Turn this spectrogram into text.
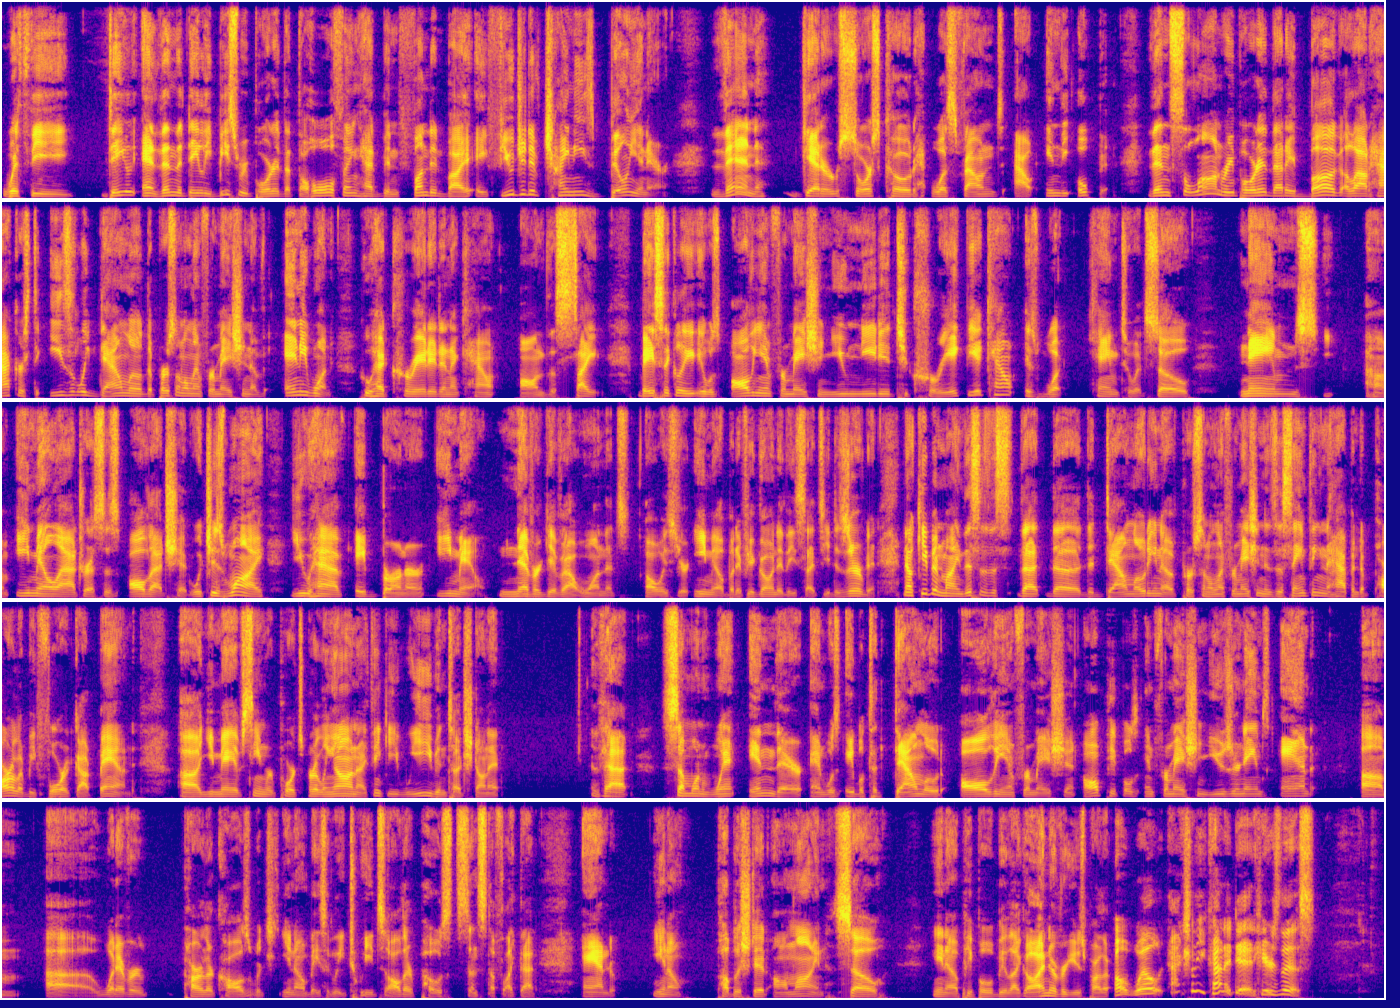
With the daily and then the Daily Beast reported that the whole thing had been funded by a fugitive Chinese billionaire. Then Gettr source code was found out in the open. Then Salon reported that a bug allowed hackers to easily download the personal information of anyone who had created an account on the site. Basically, it was all the information you needed to create the account is what came to it. So, names, um, email addresses, all that shit, which is why you have a burner email. Never give out one that's always your email. But if you're going to these sites, you deserved it. Now, keep in mind, this is that the the downloading of personal information is the same thing that happened to Parler before it got banned. Uh, you may have seen reports early on. I think we even touched on it that someone went in there and was able to download all the information, all people's information, usernames, and um, uh, whatever Parler calls, which you know basically tweets all their posts and stuff like that, and you know published it online. So you know people will be like, "Oh, I never used Parler." Oh, well, actually, you kind of did. Here's this.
